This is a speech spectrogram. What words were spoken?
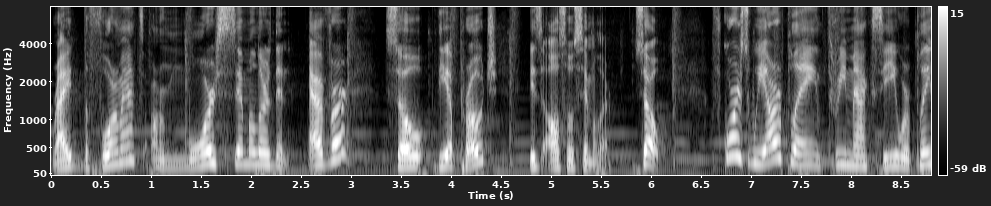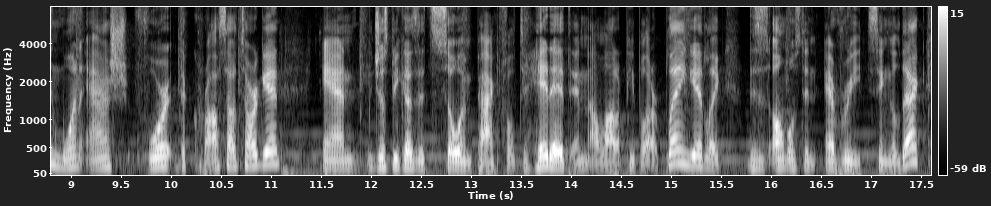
right? The formats are more similar than ever. So the approach is also similar. So of course, we are playing 3 Maxi. We're playing 1 Ash for the crossout target. And just because it's so impactful to hit it, and a lot of people are playing it, like this is almost in every single deck.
